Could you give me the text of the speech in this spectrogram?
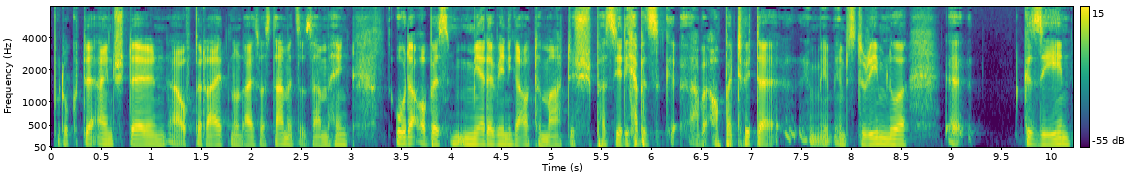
Produkte einstellen, aufbereiten und alles, was damit zusammenhängt, oder ob es mehr oder weniger automatisch passiert. Ich habe jetzt aber auch bei Twitter im, im Stream nur äh, gesehen,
